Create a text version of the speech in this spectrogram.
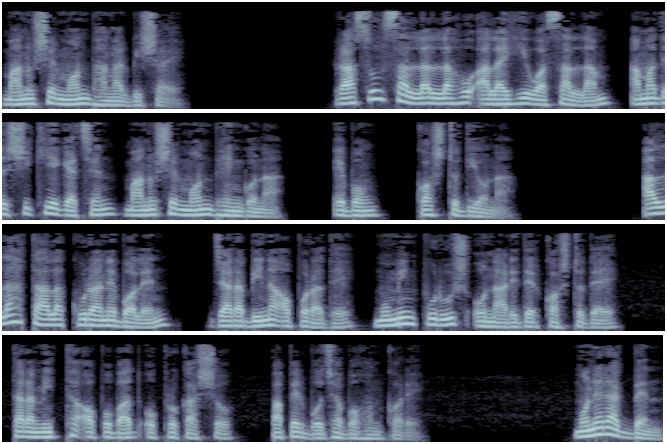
মানুষের মন ভাঙার বিষয়ে। রাসূল সাল্লাল্লাহু আলাইহি ওয়াসাল্লাম আমাদের শিখিয়ে গেছেন, মানুষের মন ভেঙ্গ না এবং কষ্ট দিও না। আল্লাহ তালা কুরআনে বলেন, যারা বিনা অপরাধে মুমিন পুরুষ ও নারীদের কষ্ট দেয়, তারা মিথ্যা অপবাদ ও প্রকাশ্য পাপের বোঝা বহন করে। মনে রাখবেন,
